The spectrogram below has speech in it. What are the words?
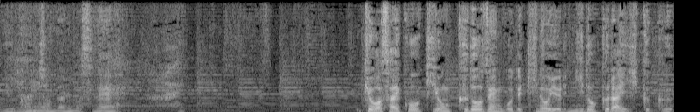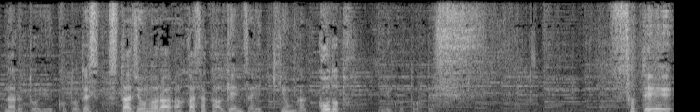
いう感じになりますね。今日は最高気温9度前後で昨日より2度くらい低くなるということです。スタジオの赤坂現在気温が5度ということです。さて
